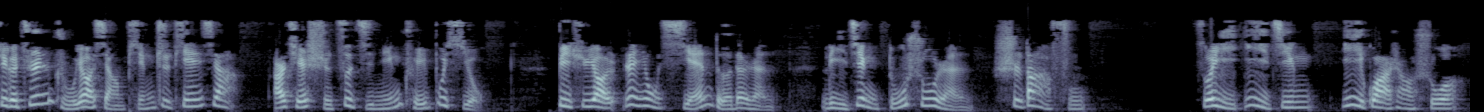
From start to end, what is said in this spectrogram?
这个君主要想平治天下。而且使自己名垂不朽，必须要任用贤德的人、礼敬读书人、士大夫。所以《易经》易卦上说：“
